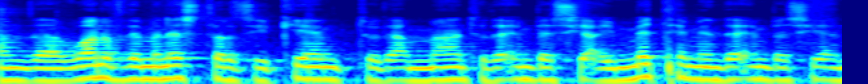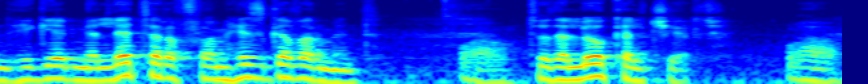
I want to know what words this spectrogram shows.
And uh, one of the ministers, he came to the Amman, to the embassy. I met him in the embassy, and he gave me a letter from his government Wow. to the local church. Wow.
